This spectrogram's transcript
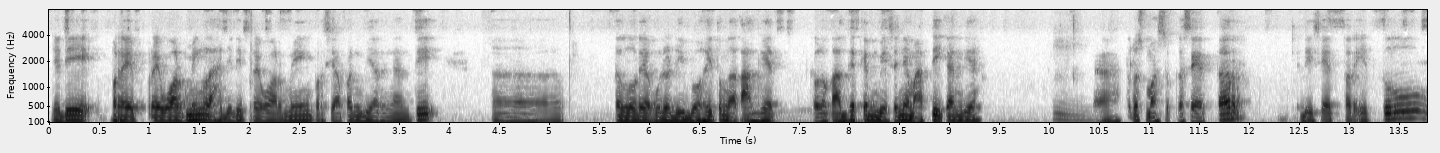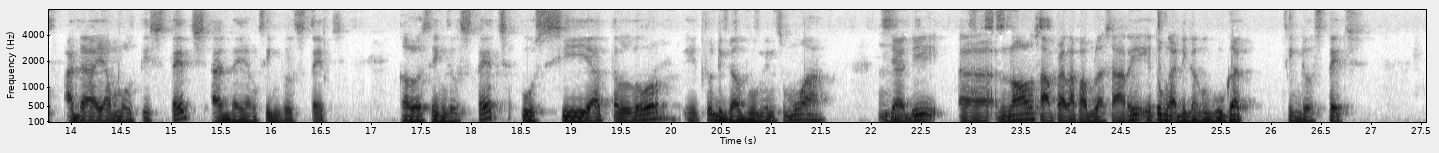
Jadi pre pre warming lah, jadi pre warming persiapan biar nanti eh, telur yang udah di bawah itu nggak kaget. Kalau kaget kan biasanya mati kan dia. Hmm. Nah, terus masuk ke setter. Di setter itu ada yang multi stage, ada yang single stage. Kalau single stage, usia telur itu digabungin semua. Hmm. Jadi eh, 0 sampai 18 hari itu nggak diganggu gugat single stage.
